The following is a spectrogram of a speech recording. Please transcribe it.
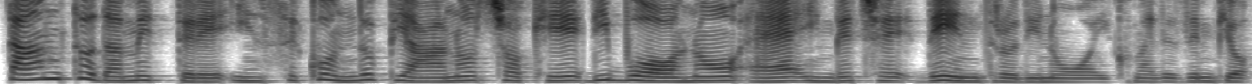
tanto da mettere in secondo piano ciò che di buono è invece dentro di noi, come ad esempio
